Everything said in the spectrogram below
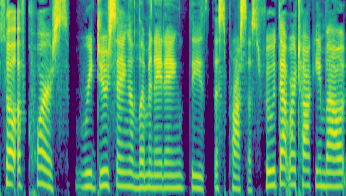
So, of course, reducing, eliminating these, this processed food that we're talking about,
